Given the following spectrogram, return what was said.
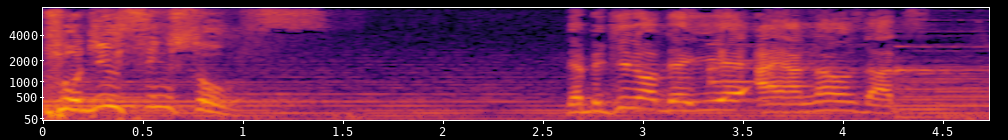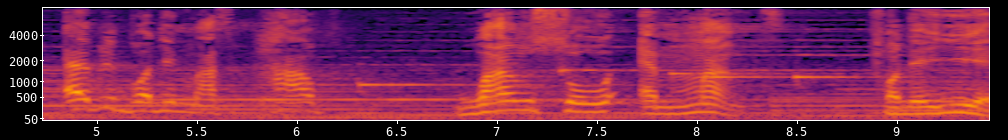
producing souls. The beginning of the year, I announced that everybody must have one soul a month for the year,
